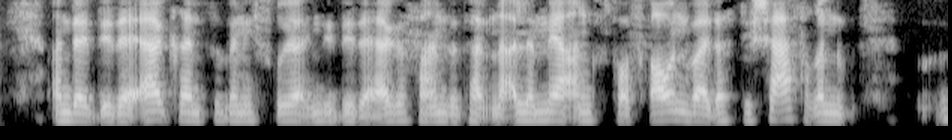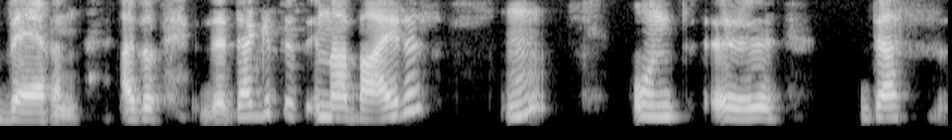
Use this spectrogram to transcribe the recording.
an der DDR-Grenze, wenn ich früher in die DDR gefahren sind, hatten alle mehr Angst vor Frauen, weil das die schärferen wären. Also da gibt es immer beides. Hm? Und äh, das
